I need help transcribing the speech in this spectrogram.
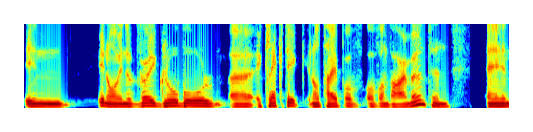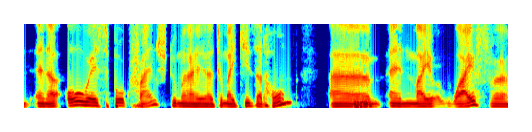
in, you know, in a very global, uh, eclectic, you know, type of, of environment. And, and, and I always spoke French to my, uh, to my kids at home. Um, mm-hmm. and my wife, uh,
